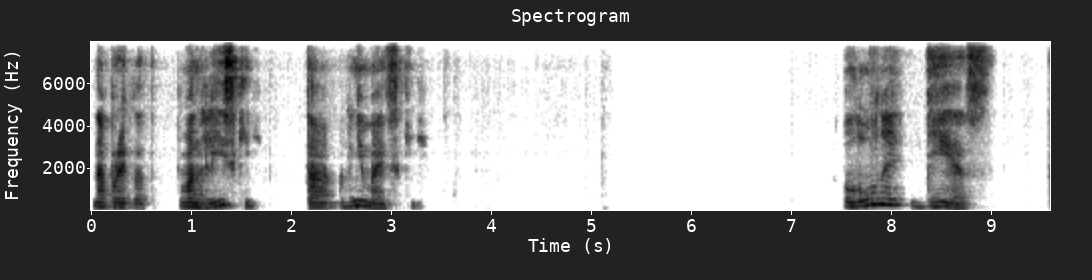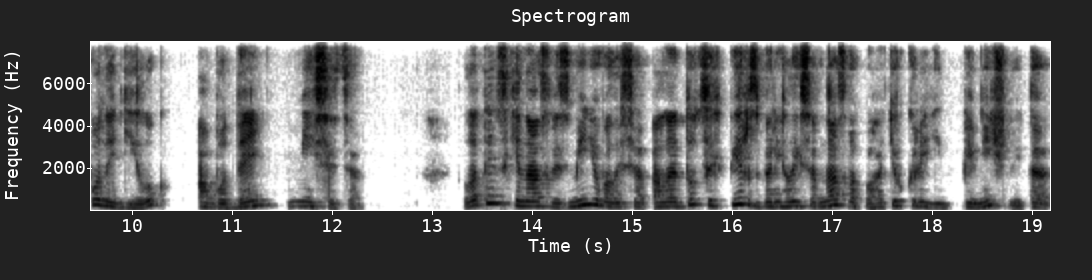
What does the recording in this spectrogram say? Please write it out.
наприклад, в англійській та в німецькій. Луне Діес понеділок або День місяця. Латинські назви змінювалися, але до цих пір зберіглися в назвах багатьох країн Північної та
